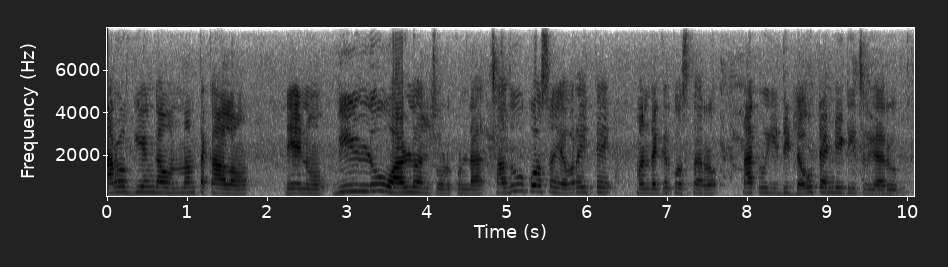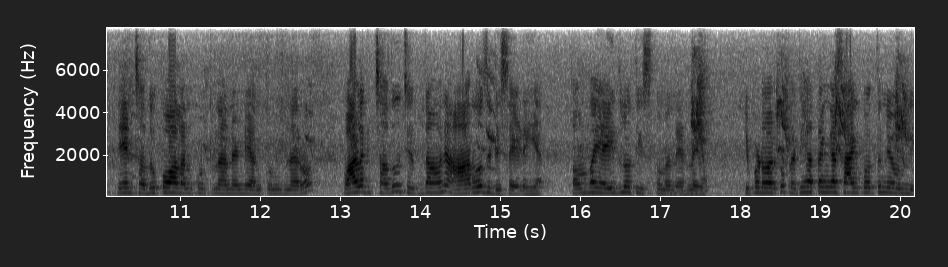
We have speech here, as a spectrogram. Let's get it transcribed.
ఆరోగ్యంగా ఉన్నంత కాలం నేను వీళ్ళు వాళ్ళు అని చూడకుండా చదువు కోసం ఎవరైతే మన దగ్గరకు వస్తారో నాకు ఇది డౌట్ అండి టీచర్ గారు. నేను చదువుకోవాలనుకుంటున్నానండి అనుకుంటున్నారో వాళ్ళకి చదువు చెప్దామని ఆ రోజు డిసైడ్ అయ్యా. తొంభై ఐదులో తీసుకున్న నిర్ణయం. ఇప్పటి వరకు ప్రతిహతంగా సాగిపోతూనే ఉంది.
